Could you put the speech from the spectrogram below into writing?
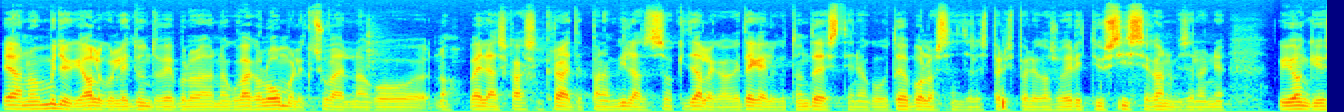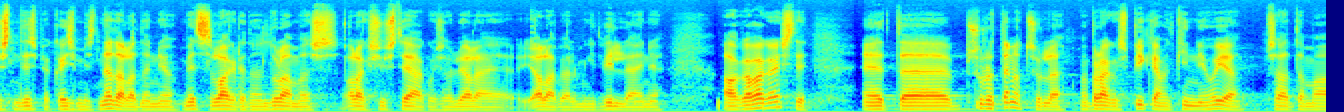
ja no muidugi algul ei tundu võib-olla nagu väga loomulik suvel nagu noh, väljas kakskümmend kraadi, et paneme villased sokid jalga, aga tegelikult on tõesti nagu tõepoolest on sellest päris palju kasu, eriti just sissekandmisel on ju. kui ongi just need SBK esimesed nädalad on ju, metsalaagrid on tulemas, oleks just hea, kui sul jala, jala peal mingit vilja on ju. aga väga hästi, et äh, suured tänud sulle, ma praegu siis pikemalt kinni ei hoia, saad oma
